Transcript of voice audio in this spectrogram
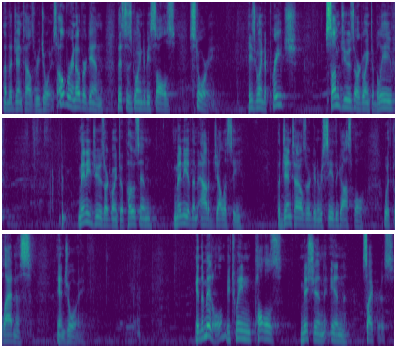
And the Gentiles rejoice. Over and over again, this is going to be Saul's story. He's going to preach. Some Jews are going to believe. Many Jews are going to oppose him, many of them out of jealousy. The Gentiles are going to receive the gospel with gladness and joy. In the middle, between Paul's mission in Cyprus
